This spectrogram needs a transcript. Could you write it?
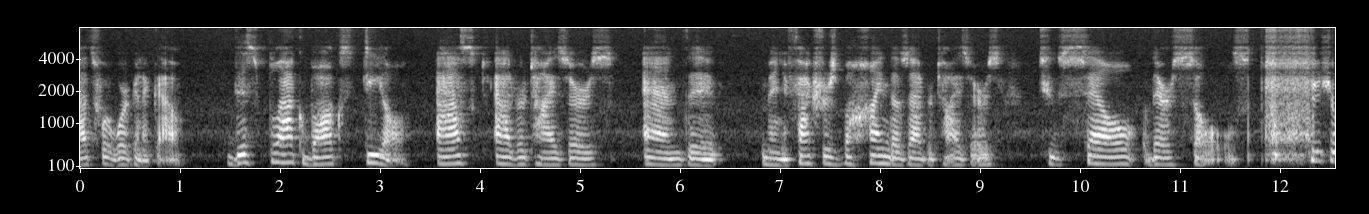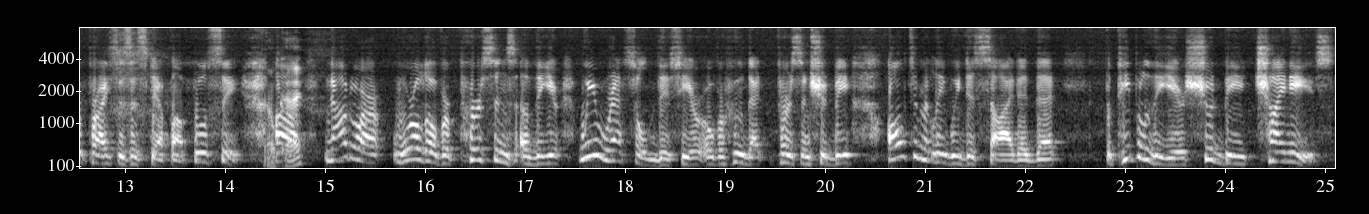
That's where we're going to go. This black box deal asked advertisers and the manufacturers behind those advertisers to sell their souls. Fisher Price is a step up. We'll see. Okay. Uh, now to our World Over Persons of the Year. We wrestled this year over who that person should be. Ultimately, we decided that the people of the year should be Chinese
